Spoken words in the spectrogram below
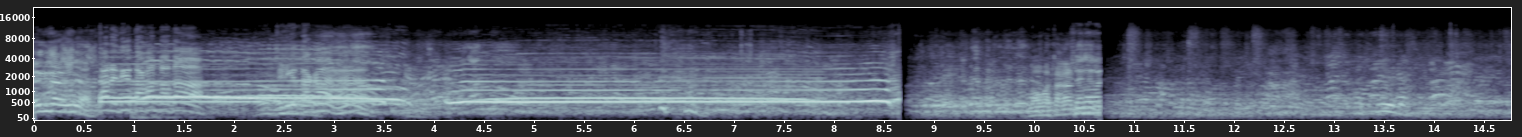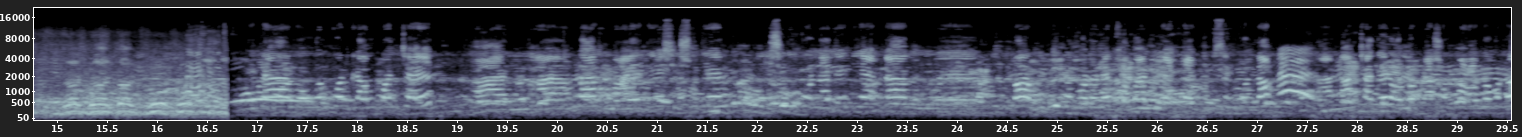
এদিকে 여기에다가 먹었다가 드시 বিভিন্ন ধরনের খাবার নিয়ে একটা এক্সিবিশন করলাম। আর বাচ্চাদের অন্নপ্রাশন করানো হলো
